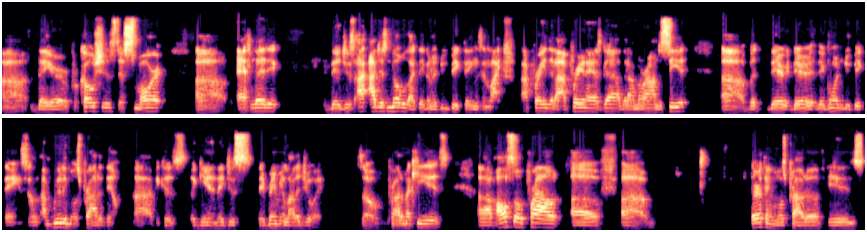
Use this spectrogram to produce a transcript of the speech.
Uh, they are precocious. They're smart uh, athletic. They're just, I, I just know like they're to do big things in life. I pray that I, I pray and ask God that I'm around to see it. Uh, but they're they're they're going to do big things. So I'm really most proud of them because again, they just they bring me a lot of joy. So proud of my kids. I'm also proud of. Um, third thing I'm most proud of is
